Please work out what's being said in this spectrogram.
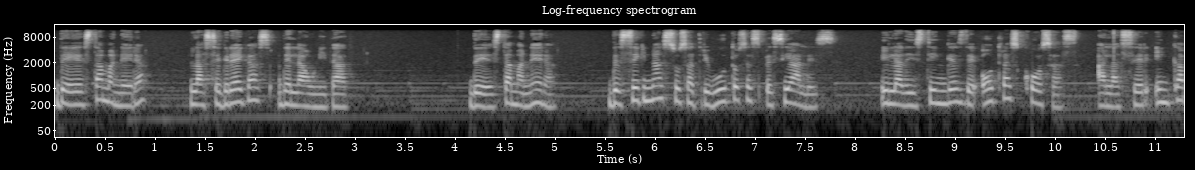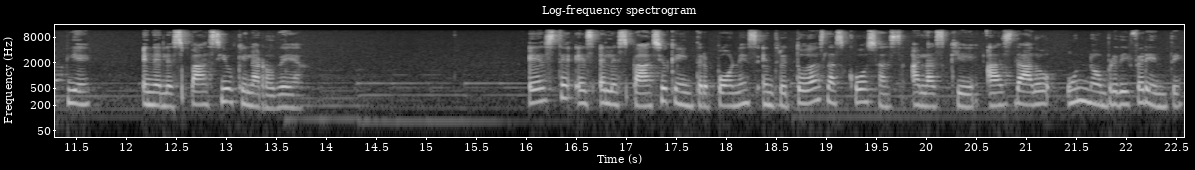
De esta manera, las segregas de la unidad. De esta manera, designas sus atributos especiales y la distingues de otras cosas al hacer hincapié en el espacio que la rodea. Este es el espacio que interpones entre todas las cosas a las que has dado un nombre diferente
